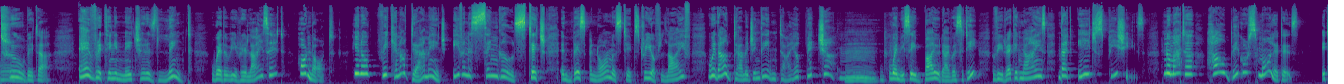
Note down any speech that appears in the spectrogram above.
True, beta. Everything in nature is linked, whether we realize it or not. You know, we cannot damage even a single stitch in this enormous tapestry of life without damaging the entire picture. When we say biodiversity, we recognize that each species, no matter how big or small it is, it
